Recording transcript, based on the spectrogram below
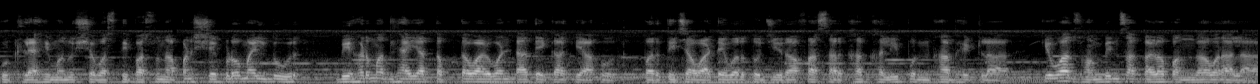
कुठल्याही मनुष्य वस्तीपासून आपण शेकडो मैल दूर बिहडमधल्या या तप्त वाळवंटात एकाकी आहोत. परतीच्या वाटेवर तो जिराफा सारखा खली पुन्हा भेटला किंवा झॉम्बींचा कळप अंगावर आला.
